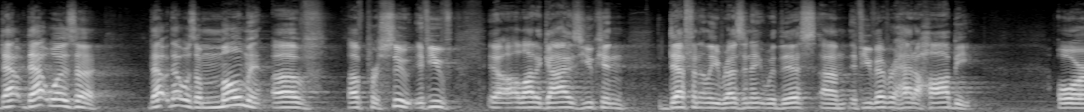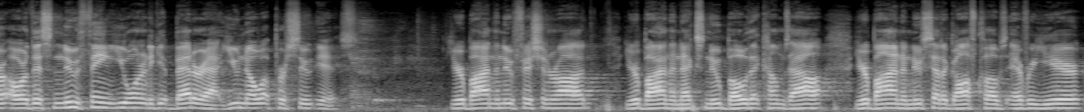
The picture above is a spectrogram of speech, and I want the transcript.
that, that, was a, that, that was a moment of, of pursuit. If you've, a lot of guys, you can definitely resonate with this. Um, if you've ever had a hobby or, or this new thing you wanted to get better at, you know what pursuit is. You're buying the new fishing rod. You're buying the next new bow that comes out. You're buying a new set of golf clubs every year.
